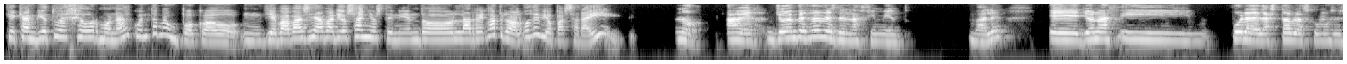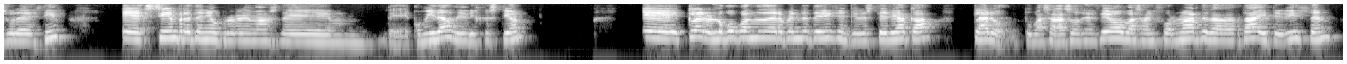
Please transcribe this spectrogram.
que cambió tu eje hormonal. Cuéntame un poco, llevabas ya varios años teniendo la regla, pero algo debió pasar ahí. No, a ver, yo empecé desde el nacimiento, ¿vale? Eh, yo nací fuera de las tablas, como se suele decir. Eh, siempre he tenido problemas de, de comida, de digestión. Eh, claro, luego cuando de repente te dicen que eres celíaca, claro, tú vas a la asociación, vas a informarte, ta, ta, ta, y te dicen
